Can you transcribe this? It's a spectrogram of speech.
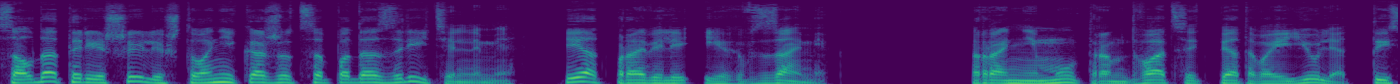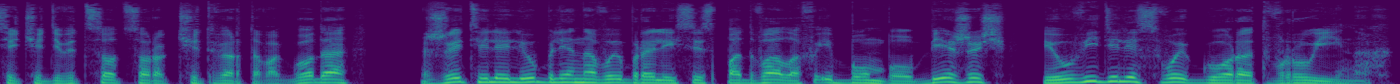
Солдаты решили, что они кажутся подозрительными, и отправили их в замок. Ранним утром 25 июля 1944 года Жители Люблина выбрались из подвалов и бомбоубежищ и увидели свой город в руинах.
